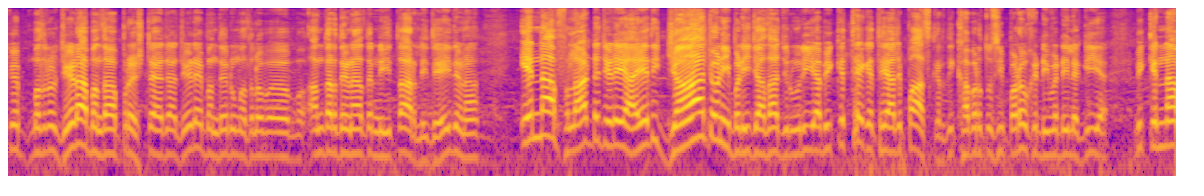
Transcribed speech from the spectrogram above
ਕਿ ਮਤਲਬ ਜਿਹੜਾ ਬੰਦਾ ਭ੍ਰਿਸ਼ਟ ਹੈ ਜਾਂ ਜਿਹੜੇ ਬੰਦੇ ਨੂੰ ਮਤਲਬ ਅੰਦਰ ਦੇਣਾ ਤੇ ਨੀਤ ਧਾਰ ਲਈ ਦੇ ਹੀ ਦੇਣਾ ਇਹਨਾਂ ਫਲੱਡ ਜਿਹੜੇ ਆਏ, ਇਹਦੀ ਜਾਂਚ ਹੋਣੀ ਬੜੀ ਜ਼ਿਆਦਾ ਜ਼ਰੂਰੀ ਆ ਵੀ ਕਿੱਥੇ ਕਿੱਥੇ ਅੱਜ ਭਾਸਕਰ ਦੀ ਖਬਰ ਤੁਸੀਂ ਪੜੋ ਕਿੱਡੀ ਵੱਡੀ ਲੱਗੀ ਆ ਵੀ ਕਿੰਨਾ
